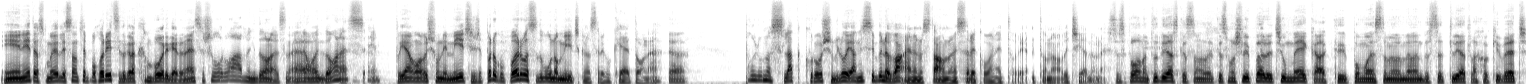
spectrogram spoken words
In eto smo jedli samo te pohorice, takrat hamburgerje, ne, sem šel v McDonald's, ne, ja. McDonald's, pojemo še v nemiči, že prvo, prvo so dobili mičke, no, sem rekel, kje je to, ne. ja. Poluno sladko krošen, bilo, ja, nisem bil navajen, enostavno, ne, sem rekel, ne, to je to na več jedno, ne. Se spomnim tudi jaz, ko smo, ko smo šli prvič v Meka, ki po mojem sem imel ne vem, deset let, lahko ki več.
